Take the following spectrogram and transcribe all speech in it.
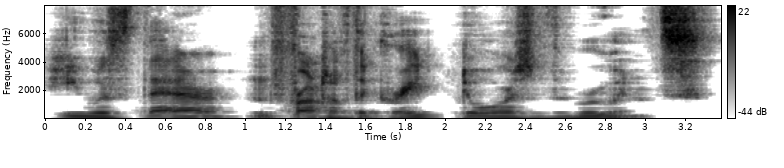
he was there in front of the great doors of the ruins.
